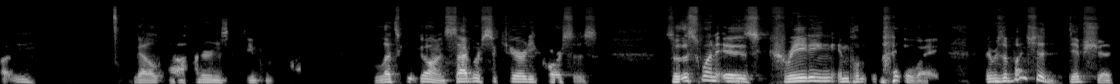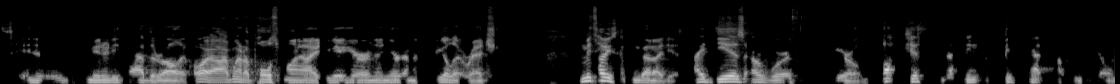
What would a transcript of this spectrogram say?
button? Got a uh, 116. Let's keep going. Cybersecurity courses. So this one is creating implement. By the way, there was a bunch of dipshits in the community tab that are all like, "Oh, I'm going to post my idea here, and then you're going to feel it, Rich." Let me tell you something about ideas. Ideas are worth zero. Butt kiss nothing. A big fat fucking donut.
